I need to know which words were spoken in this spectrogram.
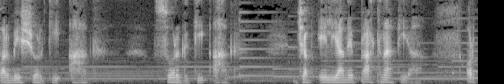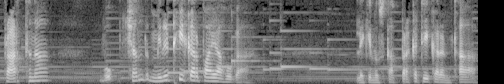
परमेश्वर की आग, स्वर्ग की आग, जब एलिया ने प्रार्थना किया, और प्रार्थना वो चंद मिनट ही कर पाया होगा, लेकिन उसका प्रकटीकरण था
